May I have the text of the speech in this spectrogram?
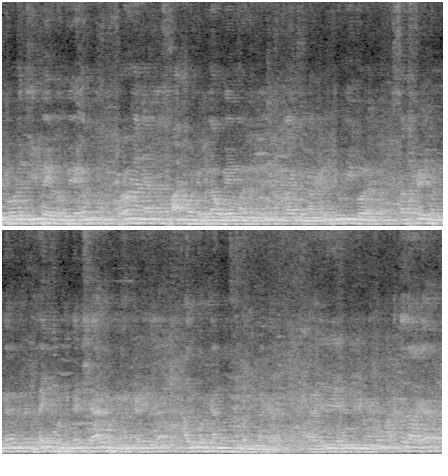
இப்போது ஜிபேயோட உபயோகம். கொரோனா நேரத்தில் ஸ்மார்ட் ஃபோன் இப்படிலாம் உபயோகமாக இருக்குது நல்லா சொன்னார்கள் யூடியூப்பை சப்ஸ்கிரைப் பண்ணுங்கள் லைக் பண்ணுங்கள் ஷேர் பண்ணுங்கன்னு கிடையாது அதுக்கு ஒரு கேன்வாஸ் வணக்கம்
